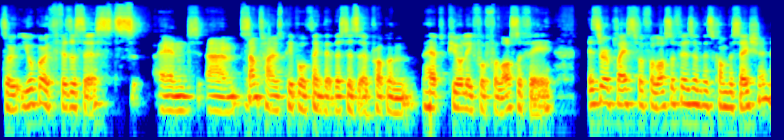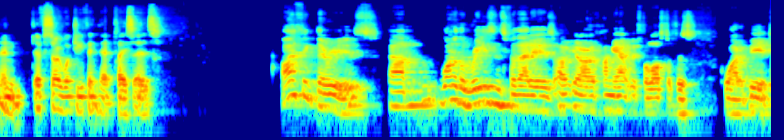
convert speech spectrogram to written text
So you're both physicists, and um, sometimes people think that this is a problem, perhaps purely for philosophy. Is there a place for philosophers in this conversation? And if so, what do you think that place is? I think there is. Um, one of the reasons for that is, you know, I've hung out with philosophers quite a bit,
